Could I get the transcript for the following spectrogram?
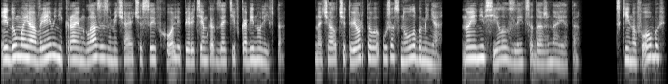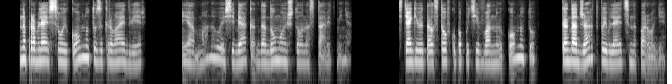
И, думая о времени, краем глаза замечаю часы в холле перед тем, как зайти в кабину лифта. Начало четвертого ужаснуло бы меня, но я не в силах злиться даже на это. Скинув обувь, направляюсь в свою комнату, закрывая дверь. Я обманываю себя, когда думаю, что он оставит меня. Стягиваю толстовку по пути в ванную комнату, когда Джард появляется на пороге.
